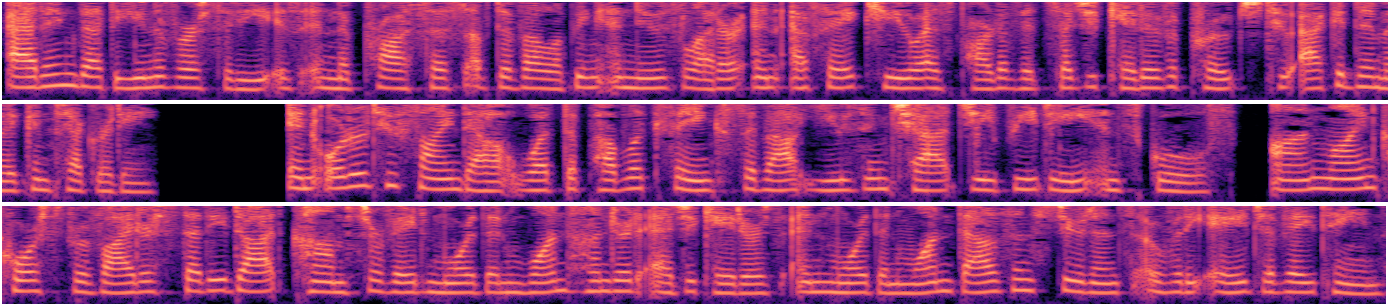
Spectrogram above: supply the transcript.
adding that the university is in the process of developing a newsletter and FAQ as part of its educative approach to academic integrity. In order to find out what the public thinks about using ChatGPT in schools, online course provider Study.com surveyed more than 100 educators and more than 1,000 students over the age of 18.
